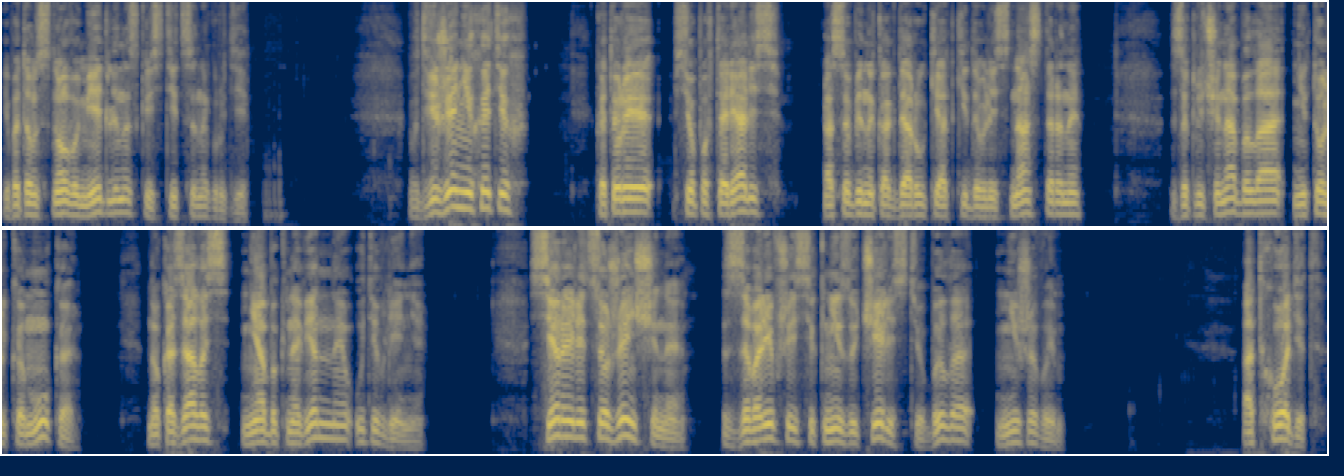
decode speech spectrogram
и потом снова медленно скреститься на груди. В движениях этих, которые все повторялись, особенно когда руки откидывались на стороны, заключена была не только мука, но казалось необыкновенное удивление. Серое лицо женщины, с завалившейся к низу челюстью, было неживым. «Отходит»,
